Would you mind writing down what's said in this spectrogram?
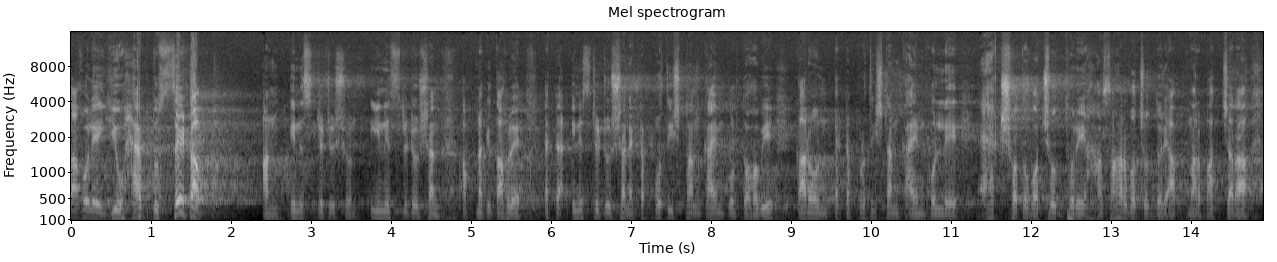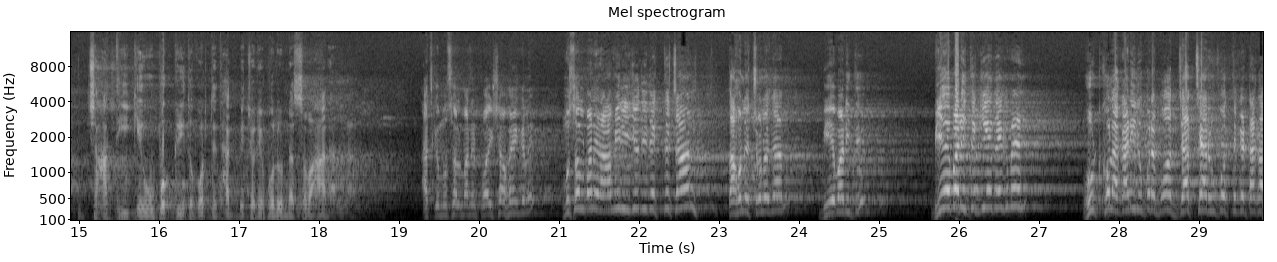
তাহলে you have to set up an institution institution আপনাকে তাহলে একটা ইনস্টিটিউশন একটা প্রতিষ্ঠান কায়েম করতে হবে, কারণ একটা প্রতিষ্ঠান কায়েম করলে একশত বছর ধরে, হাজার বছর ধরে আপনার বাচ্চারা জাতিকে উপকৃত করতে থাকবে। জোরে বলুন না সোহান আল্লাহ আজকে মুসলমানের পয়সা হয়ে গেলে মুসলমানের আমিরই যদি দেখতে চান, তাহলে চলে যান বিয়ে বাড়িতে বিয়ে বাড়িতে গিয়ে দেখবেন, হুট খোলা গাড়ির উপরে বধ যাচ্ছে আর উপর থেকে টাকা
